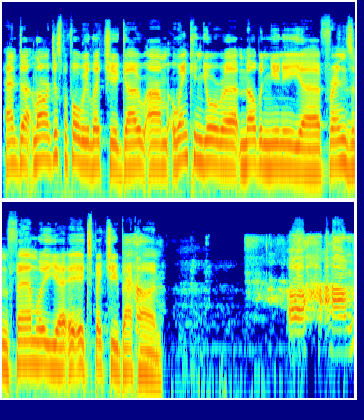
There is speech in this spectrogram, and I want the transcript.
And uh, Lauren, just before we let you go, um, when can your uh, Melbourne Uni uh, friends and family uh, expect you back home? Oh, um,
